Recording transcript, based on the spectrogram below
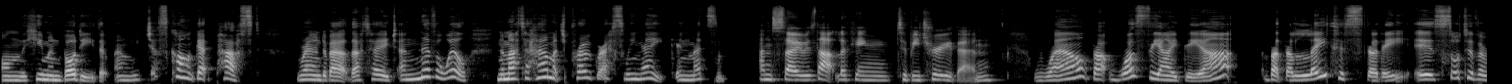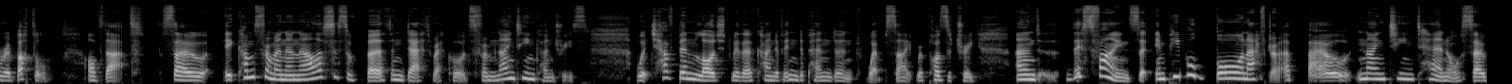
on the human body that and we just can't get past round about that age and never will, no matter how much progress we make in medicine. And so, is that looking to be true then? Well, that was the idea, but the latest study is sort of a rebuttal of that. So it comes from an analysis of birth and death records from 19 countries, which have been lodged with a kind of independent website repository. And this finds that in people born after about 1910 or so,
